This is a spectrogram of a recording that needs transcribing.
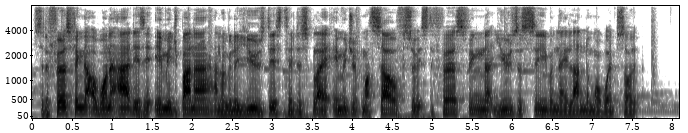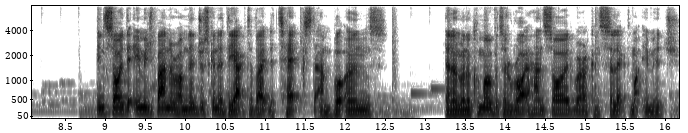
So the first thing that I want to add is an image banner and I'm going to use this to display an image of myself so it's the first thing that users see when they land on my website. Inside the image banner I'm then just going to deactivate the text and buttons. Then I'm going to come over to the right hand side where I can select my image.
